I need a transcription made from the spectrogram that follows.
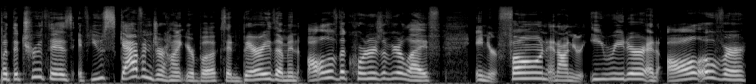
But the truth is, if you scavenger hunt your books and bury them in all of the corners of your life, in your phone and on your e reader and all over,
